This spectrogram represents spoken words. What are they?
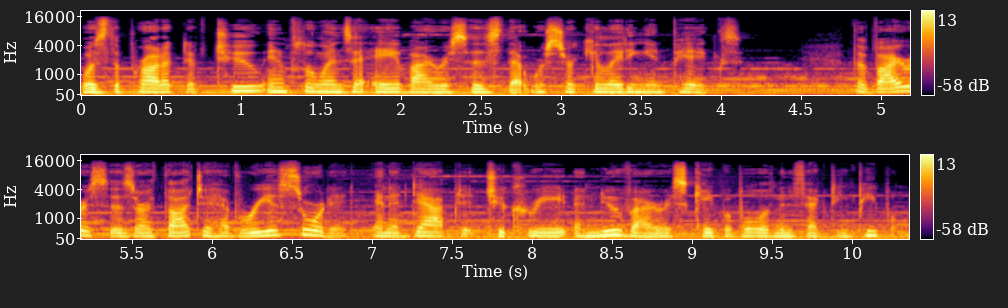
was the product of two influenza A viruses that were circulating in pigs. The viruses are thought to have reassorted and adapted to create a new virus capable of infecting people.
